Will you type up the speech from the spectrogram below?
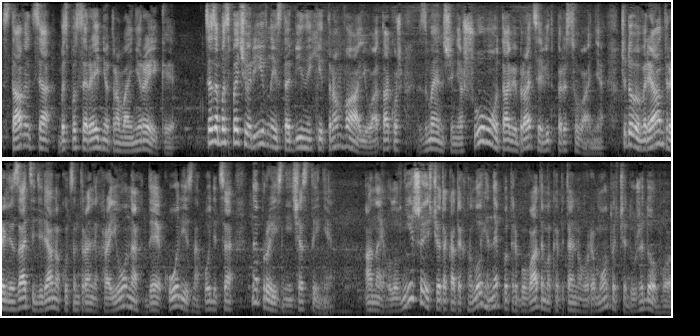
ставляться безпосередньо трамвайні рейки. Це забезпечує рівний стабільний хід трамваю, а також зменшення шуму та вібрація від пересування. Чудовий варіант реалізації ділянок у центральних районах, де колії знаходяться на проїзній частині. А найголовніше, що така технологія не потребуватиме капітального ремонту ще дуже довго.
